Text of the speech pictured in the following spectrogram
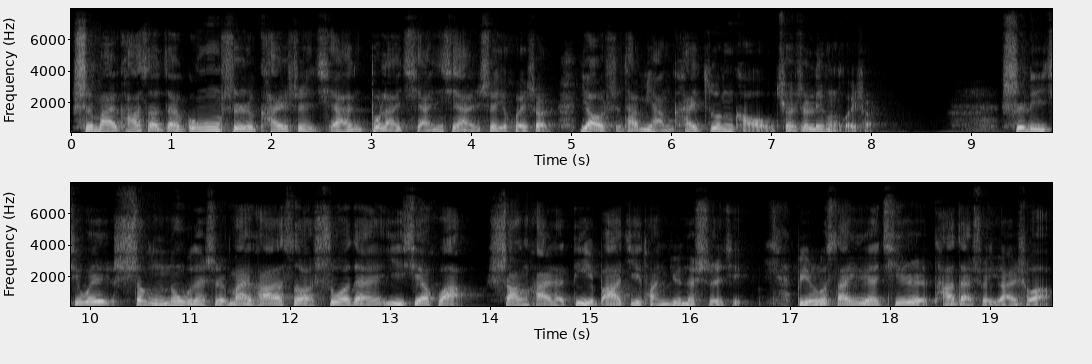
使麦克阿瑟在攻势开始前不来前线是一回事要使他免开尊口却是另一回事使李奇微盛怒的是，麦克阿瑟说的一些话伤害了第八集团军的士气。比如三月七日，他在水源说：“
